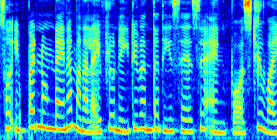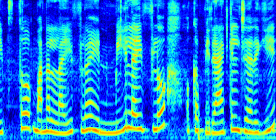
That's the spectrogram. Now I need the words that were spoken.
సో ఇప్పటి నుండైనా మన లైఫ్లో నెగిటివ్ అంతా తీసేసి అండ్ పాజిటివ్ వైబ్స్తో మన లైఫ్లో అండ్ మీ లైఫ్లో ఒక మిరాకిల్ జరిగి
